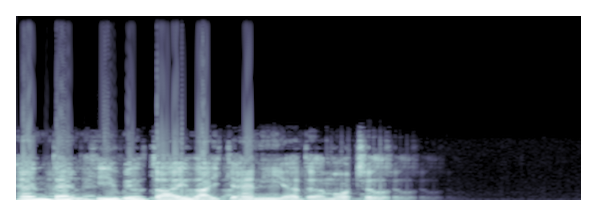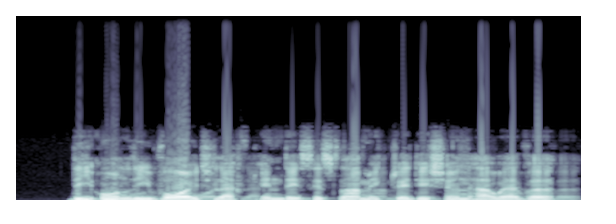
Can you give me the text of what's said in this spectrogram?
and then he will die like any other mortal. The only void left in this Islamic tradition, however,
